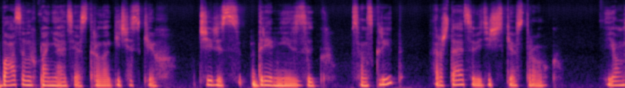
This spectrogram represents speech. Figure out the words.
базовых понятий астрологических через древний язык санскрит рождается ведический астролог. Я вам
